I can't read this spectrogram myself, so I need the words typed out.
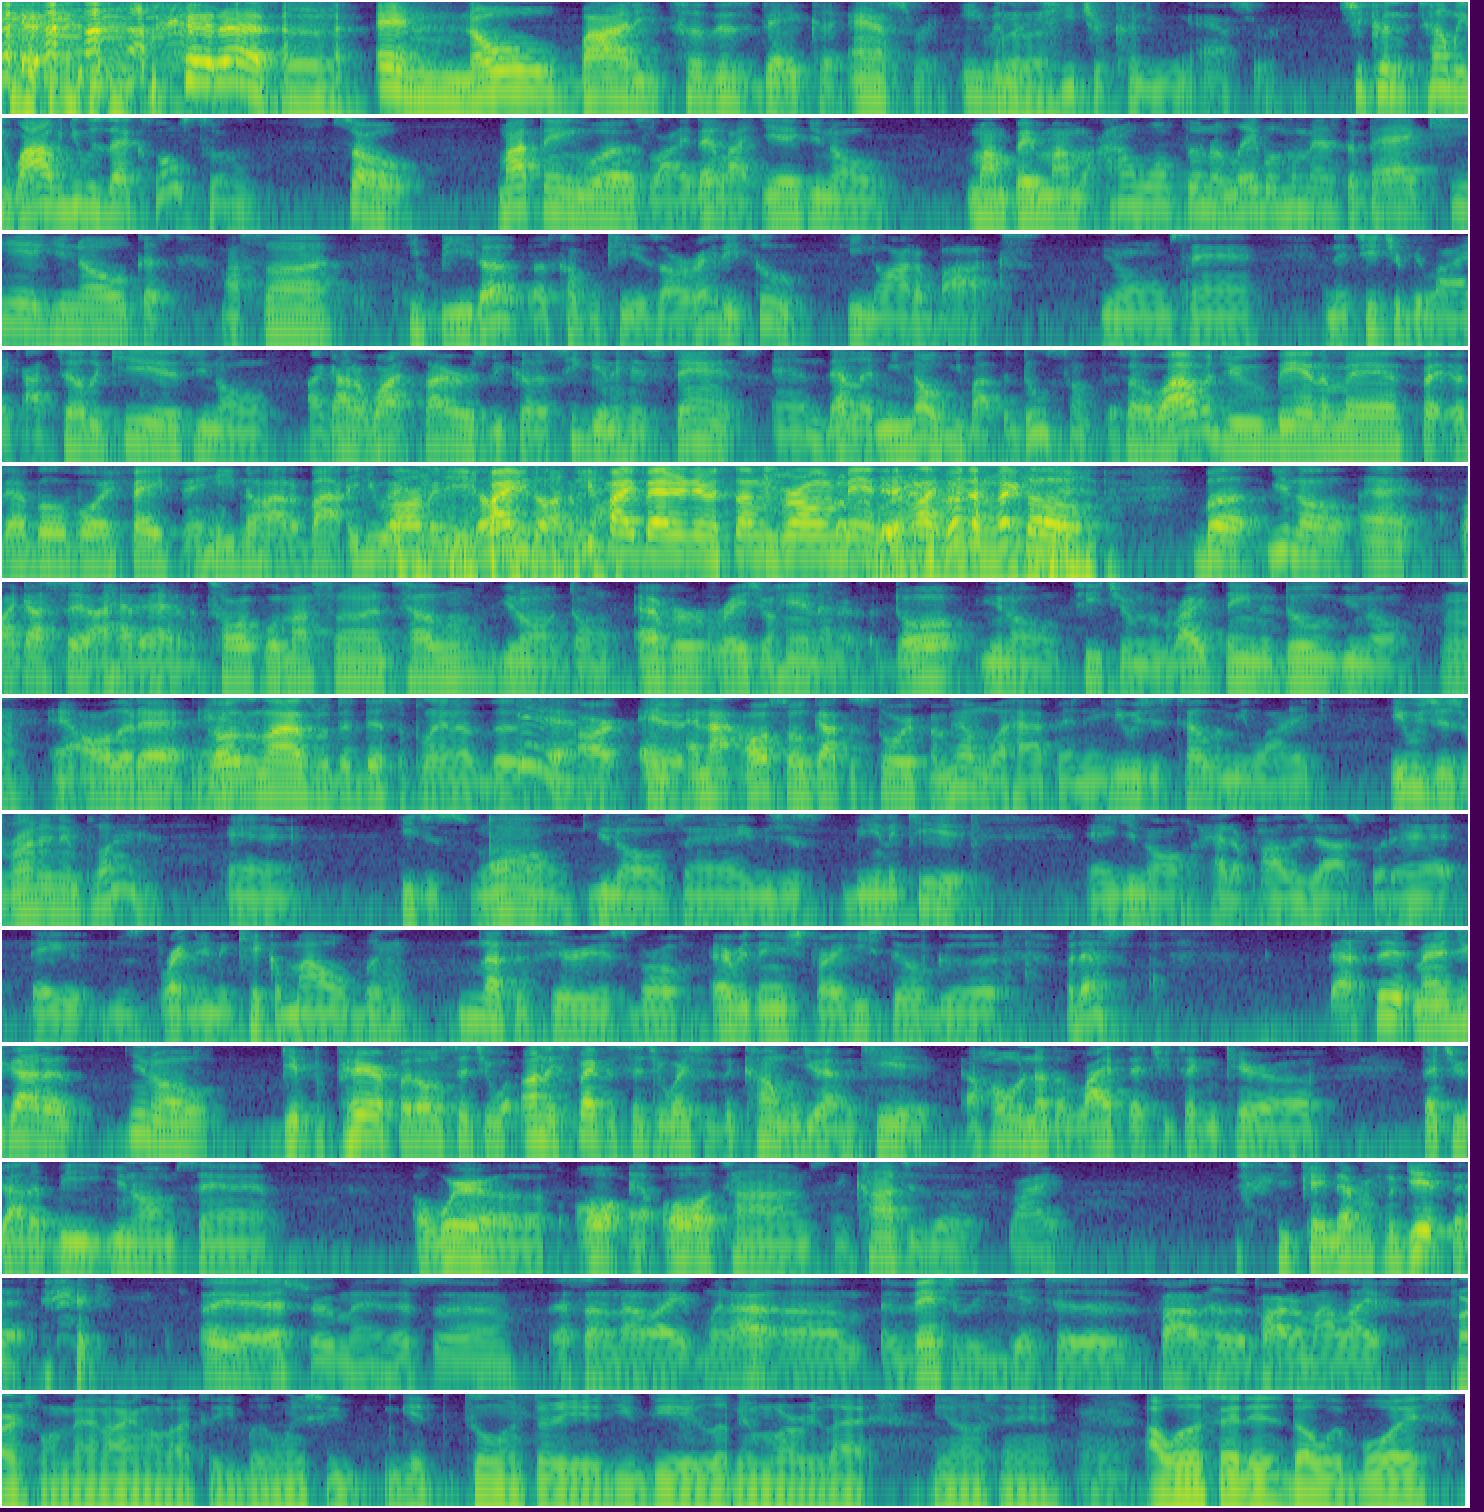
dead ass. Yeah. And nobody to this day could answer it. Even the teacher couldn't even answer it. She couldn't tell me why you was that close to him. So my thing was like, they're like, yeah, you know, my baby mom, I don't want them to label him as the bad kid, you know, because my son, he beat up a couple kids already too. He know how to box. You know what I'm saying? And the teacher be like, I tell the kids, you know, I gotta watch Cyrus because he getting his stance, and that let me know he about to do something. So why would you be in a man's face, with that little boy face, and he know how to box? You already you know fight, he know how to You box. fight better than some grown men. Like, what the fuck? so but you know and like i said i had to have a talk with my son tell him you know don't ever raise your hand at an adult you know teach him the right thing to do you know Mm. and all of that Goes and, in lines with the discipline of the yeah art. and, yeah. and i also got the story from him what happened and he was just telling me like he was just running and playing. And he just swung you know what i'm saying? He was just being a kid. And you know had apologized for that. They was threatening to kick him out but Mm. nothing serious bro. Everything's straight. He's still good. But that's that's it man. You gotta you know get prepared for those situ- unexpected situations that come when you have a kid. A whole nother life that you're taking care of that you gotta be you know what i'm saying aware of all at all times and conscious of. Like you can't never forget that Oh yeah, that's true, man. That's uh, that's something I like. When I um eventually get to the fatherhood part of my life, First one, man, I ain't gonna lie to you, but once you get to two and three, you be a little bit more relaxed. You know what I'm saying? I will say this though, with boys,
